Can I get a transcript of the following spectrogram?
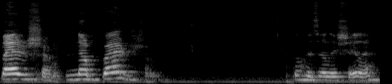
Перша, на перша. Кого залишили?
